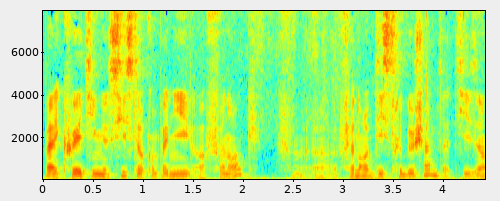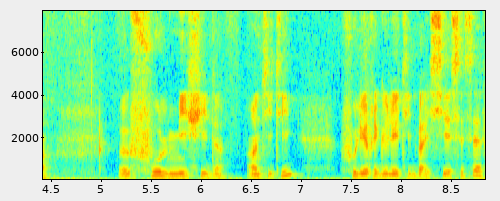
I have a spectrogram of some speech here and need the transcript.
by creating a sister company of FundRock, uh, FundRock Distribution, that is a, a full MIFID entity, fully regulated by CSSF.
